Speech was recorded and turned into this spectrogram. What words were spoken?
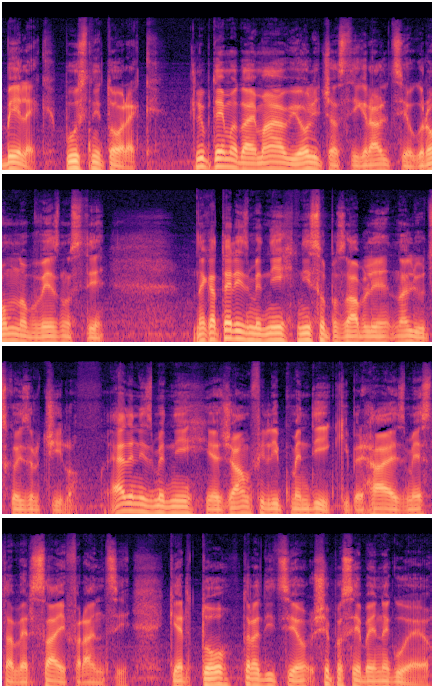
Belek, pustni torek. Kljub temu, da imajo vijoličasti igralci ogromno obveznosti, nekateri izmed njih niso pozabili na ljudsko izročilo. Eden izmed njih je Jean-Philippe Mendy, ki prihaja iz mesta Versailles, Franciji, kjer to tradicijo še posebej negujejo.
